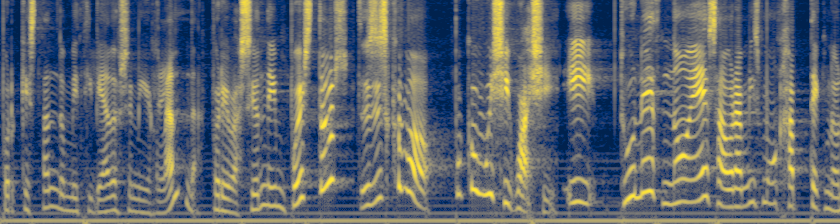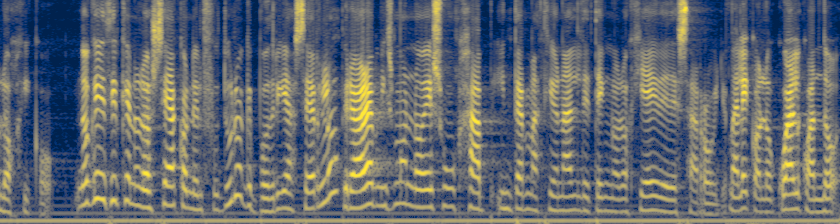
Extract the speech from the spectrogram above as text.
porque están domiciliados en Irlanda por evasión de impuestos. Entonces es como un poco wishy-washy. Y Túnez no es ahora mismo un hub tecnológico. No quiere decir que no lo sea con el futuro, que podría serlo, pero ahora mismo no es un hub internacional de tecnología y de desarrollo, ¿vale? Con lo cual, cuando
